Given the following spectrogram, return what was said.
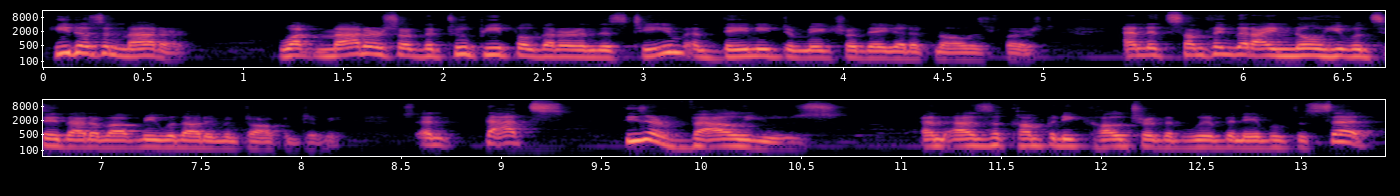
he doesn't matter. What matters are the two people that are in this team, and they need to make sure they get acknowledged first. And it's something that I know he would say that about me without even talking to me. And that's these are values. And as a company culture that we've been able to set,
